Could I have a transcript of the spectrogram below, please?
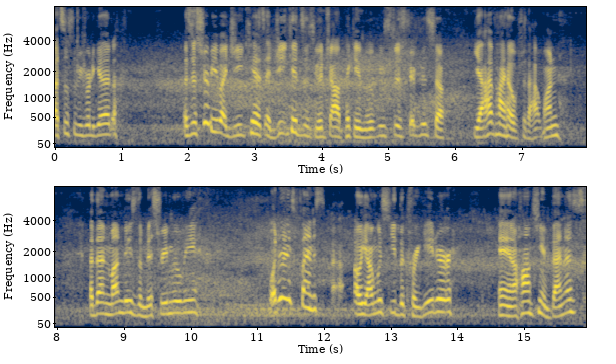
that's supposed to be pretty good. It's distributed by G Kids, and GKIDS does a good job picking movies to distribute, so yeah, I have high hopes for that one. And then Monday's the mystery movie. What did I plan to? See? Uh, oh yeah, I'm going to see The Creator and A Haunting in Venice.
